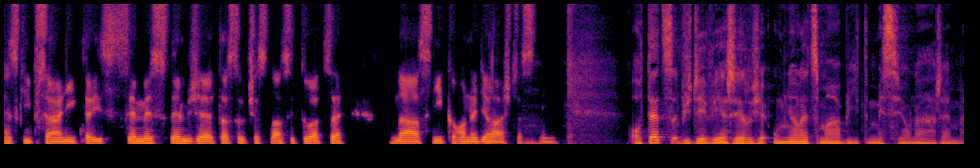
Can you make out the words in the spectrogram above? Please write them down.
hezký přání, který si myslím, že ta současná situace nás nikoho nedělá šťastným. Otec vždy věřil, že umělec má být misionářem.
